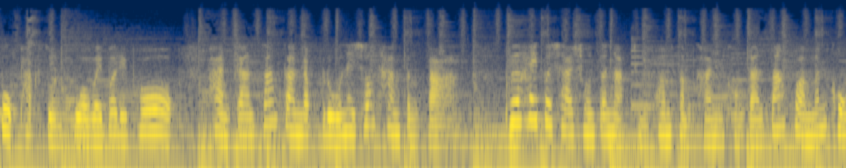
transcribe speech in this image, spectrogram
ปลูกผักสวนครัวไว้บริโภค ผ่านการสร้างการรับรู้ในช่องทางต่างๆ เพื่อให้ประชาชนตระหนักถึงความสำคัญของการสร้างความมั่นคง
